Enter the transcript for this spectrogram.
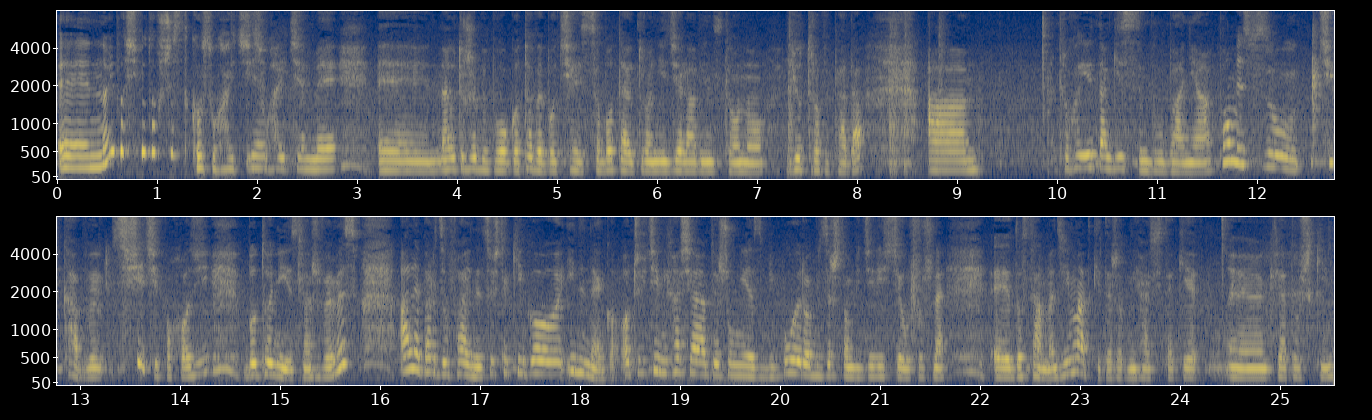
E, no i właściwie to wszystko, słuchajcie. Słuchajcie, my e, na jutro, żeby było gotowe, bo dzisiaj jest sobota, jutro niedziela, więc to no jutro wypada. A trochę jednak jest z tym dłubania. Pomysł ciekawy, z sieci pochodzi, bo to nie jest nasz wymysł, ale bardzo fajny, coś takiego innego. Oczywiście Michasia też umie z bibuły robić, zresztą widzieliście już różne, e, dostałam na Dzień Matki też od Michasi takie e, kwiatuszki.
